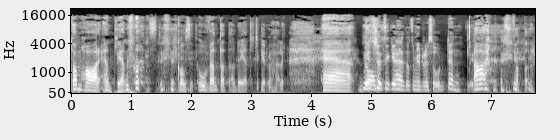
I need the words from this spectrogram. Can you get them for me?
De har äntligen, är konstigt oväntat av dig att du tycker det var härligt. Eh, de, jag tycker det här att de gjorde det så ordentligt. Ja, jag fattar.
